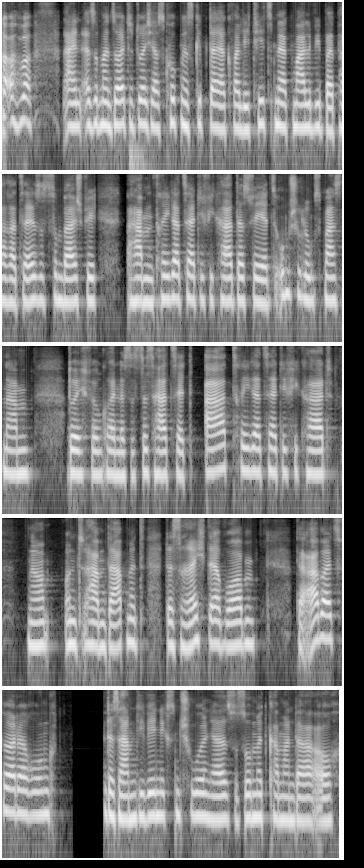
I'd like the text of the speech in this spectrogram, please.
Aber nein, also man sollte durchaus gucken, es gibt da ja Qualitätsmerkmale, wie bei Paracelsus zum Beispiel, haben ein Trägerzertifikat, dass wir jetzt Umschulungsmaßnahmen durchführen können. Das ist das HZA-Trägerzertifikat ja, und haben damit das Recht erworben der Arbeitsförderung. Das haben die wenigsten Schulen. Ja, also somit kann man da auch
